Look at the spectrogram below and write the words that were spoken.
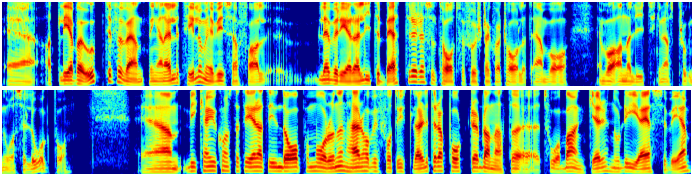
eh, att leva upp till förväntningarna eller till och med i vissa fall eh, leverera lite bättre resultat för första kvartalet än vad, än vad analytikernas prognoser låg på. Eh, vi kan ju konstatera att idag på morgonen här har vi fått ytterligare lite rapporter, bland annat eh, två banker, Nordea och SEB.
